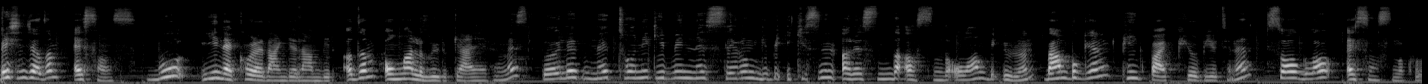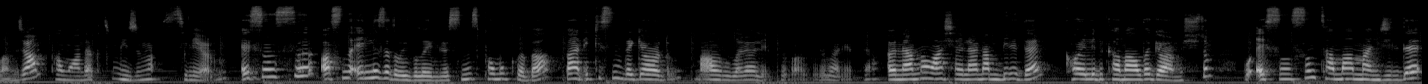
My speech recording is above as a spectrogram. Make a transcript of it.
Beşinci adım Essence. Bu yine Kore'den gelen bir adım. Onlarla duyduk yani hepimiz. Böyle ne tonik gibi ne serum gibi ikisinin arasında aslında olan bir ürün. Ben bugün Pink by Pure Beauty'nin Soul Glow Essence'ını kullanacağım. Pamuğa döktüm yüzümü siliyorum. Essence'ı aslında elinizle de uygulayabilirsiniz. Pamukla da. Ben ikisini de gördüm. Bazıları öyle yapıyor bazıları böyle yapıyor. Önemli olan şeylerden biri de Koreli bir kanalda görmüştüm. Bu Essence'ın tamamen cilde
